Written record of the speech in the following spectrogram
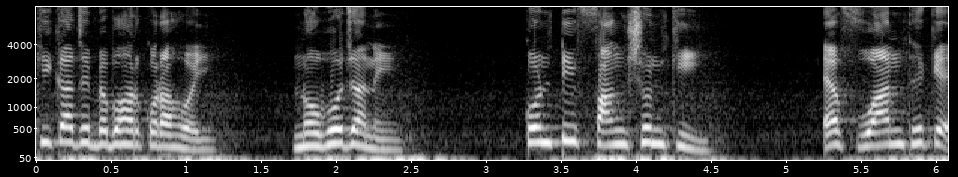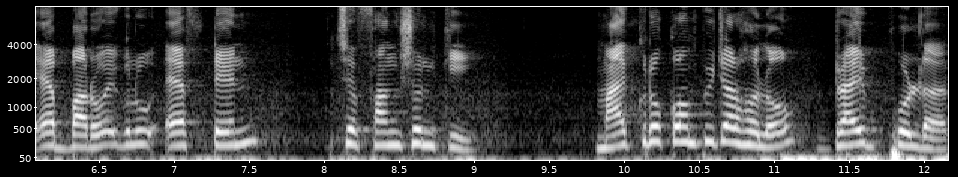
কি কাজে ব্যবহার করা হয়? নভোযানে কোনটি ফাংশন কি? এফ ওয়ান থেকে এফ বারো, এগুলো এফ টেন, হচ্ছে ফাংশন কি? মাইক্রো কম্পিউটার হলো ড্রাইভ ফোল্ডার।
